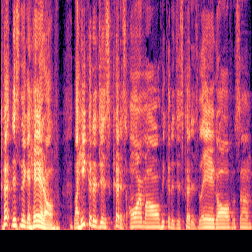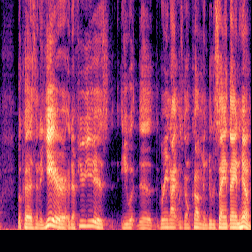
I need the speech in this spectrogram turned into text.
cut this nigga head off. Like he could have just cut his arm off. He could have just cut his leg off or something. Because in a year, in a few years, he would the, the Green Knight was gonna come and do the same thing to him.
